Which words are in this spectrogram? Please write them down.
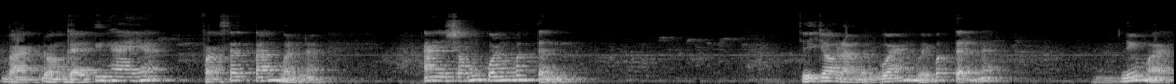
Và đoạn kệ thứ hai á, Phật sách tán mình á, ai sống quán bất tịnh, chỉ cho là mình quán về bất tịnh á. Nếu mà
